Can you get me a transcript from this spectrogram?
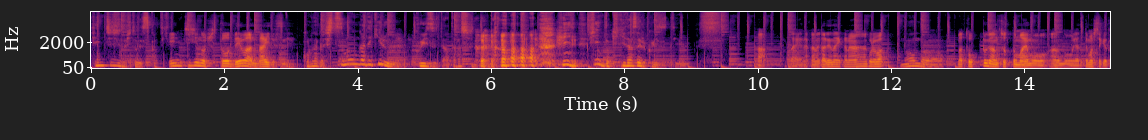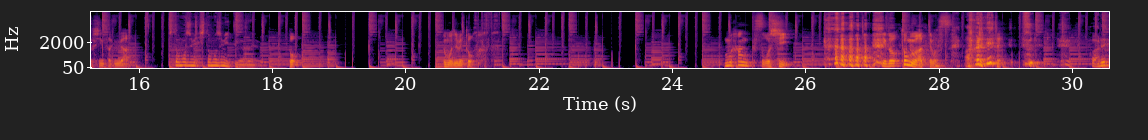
県知事の人ですか？県知事の人ではないですね。これなんか質問ができるクイズって新しいな。ヒント聞き出せるクイズっていうなかなか出ないかなこれは、なんだまあ、トップガンちょっと前もあのやってましたけど新作が。一文字目一文字目言ってくださいよ。と。一文字目と。トム・ハンクス惜しい。けどトムは合ってます。あれ？あれ？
